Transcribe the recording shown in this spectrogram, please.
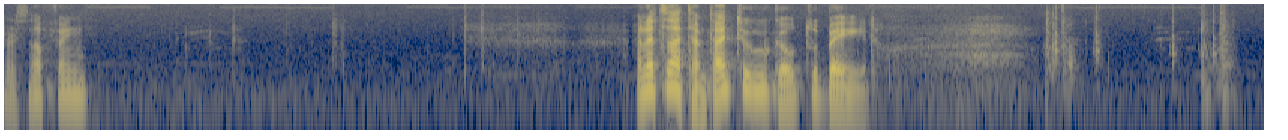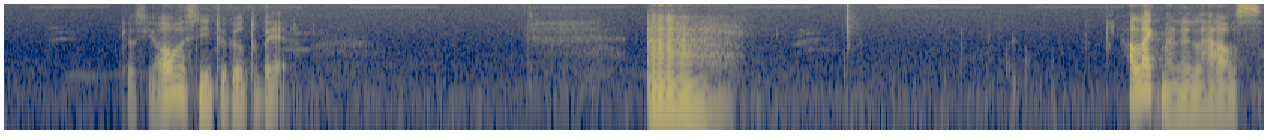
There's nothing. And it's nighttime. Time time to go to bed. Because you always need to go to bed. I like my little house.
